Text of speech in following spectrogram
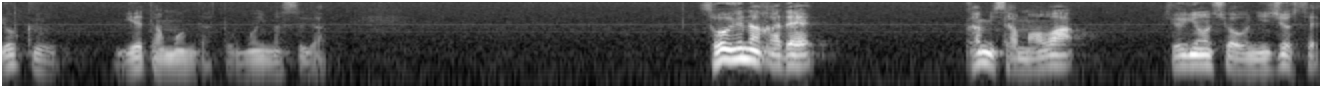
よく言えたもんだと思いますが。そういう中で神様は14章20節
